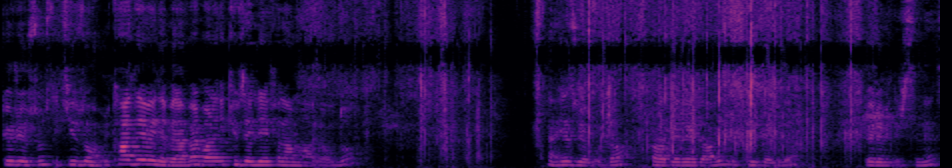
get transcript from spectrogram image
görüyorsunuz 211. KDV ile beraber bana 250'ye falan mal oldu. Ha, yazıyor burada. KDV dahil 250 görebilirsiniz.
